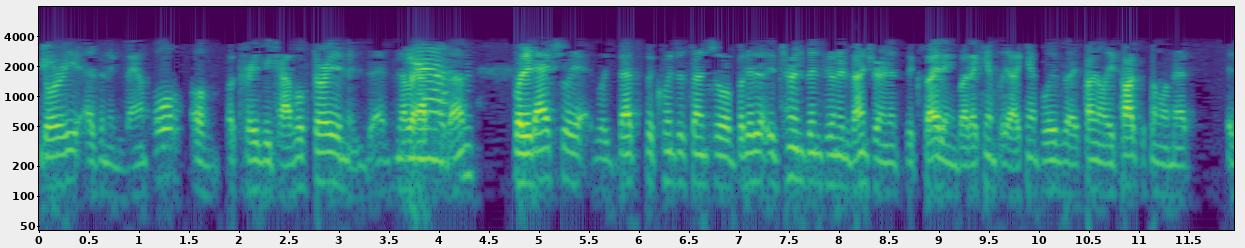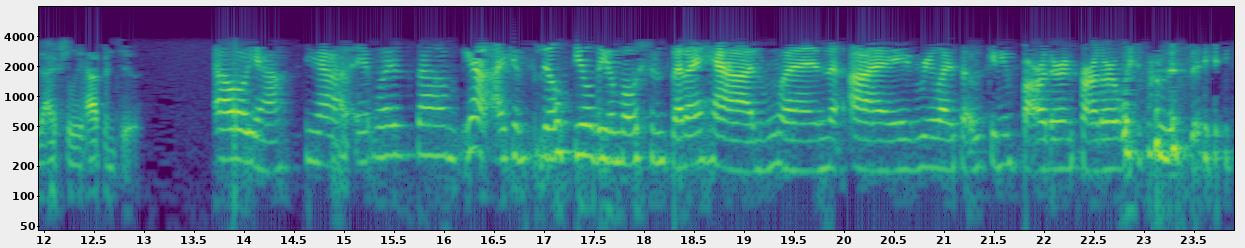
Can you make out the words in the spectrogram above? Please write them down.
story as an example of a crazy travel story, and it, it's never Yeah. happened to them. But it actually like that's the quintessential. But it, it turns into an adventure, and it's exciting. But I can't believe I can't believe that I finally talked to someone that it actually happened to. Oh yeah, yeah. It was um yeah, I can still feel the emotions that I had when I realized I was getting farther and farther away from the city.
